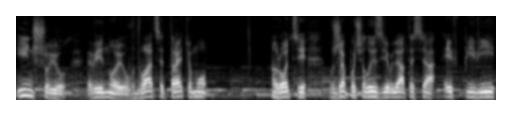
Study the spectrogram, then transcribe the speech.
іншою війною. В 23-му році вже почали з'являтися FPV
